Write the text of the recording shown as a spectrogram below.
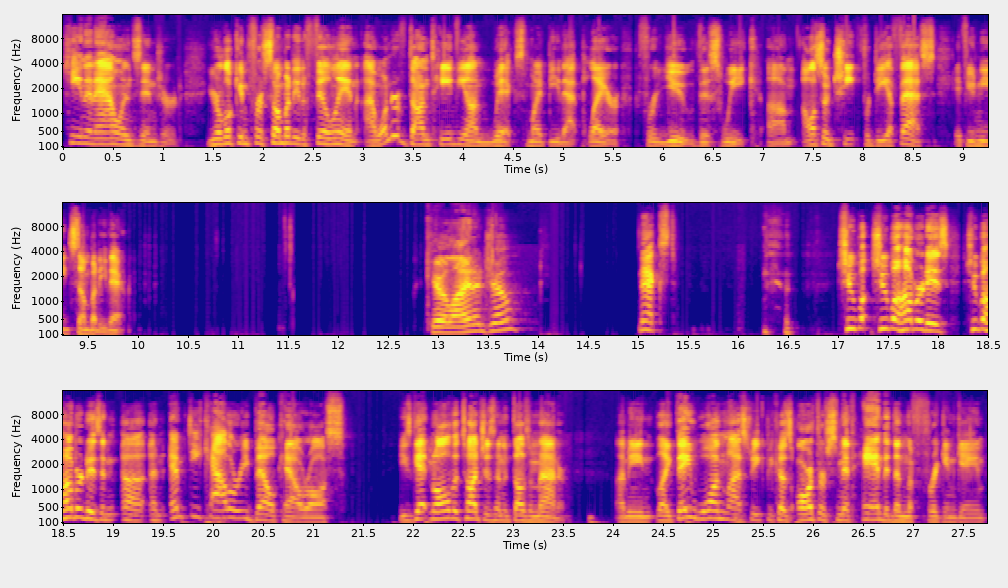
Keenan Allen's injured. You're looking for somebody to fill in. I wonder if Dontayvion Wicks might be that player for you this week. Um, also, cheap for DFS if you need somebody there. Carolina, Joe. Next. Chuba, Chuba Hubbard is Chuba Hubbard is an uh, an empty calorie bell cow, Ross. He's getting all the touches and it doesn't matter. I mean, like they won last week because Arthur Smith handed them the friggin' game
